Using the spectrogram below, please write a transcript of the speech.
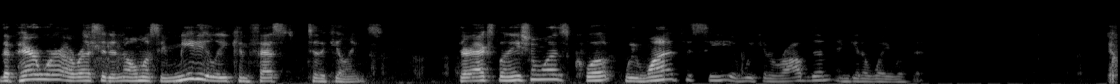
The pair were arrested and almost immediately confessed to the killings. Their explanation was, quote, we wanted to see if we could rob them and get away with it.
